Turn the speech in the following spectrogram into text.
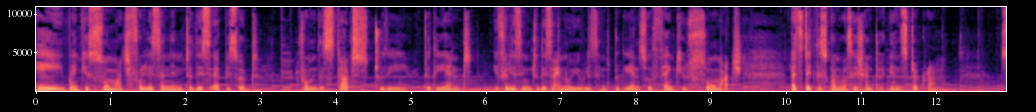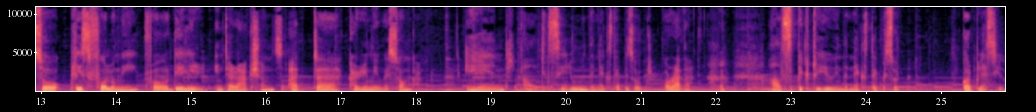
Hey, thank you so much for listening to this episode from the start to the to the end. If you're listening to this, I know you've listened to the end, so thank you so much. Let's take this conversation to Instagram. So please follow me for daily interactions at uh, Karimi Wesonga. And I'll see you in the next episode, or rather, I'll speak to you in the next episode. God bless you.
